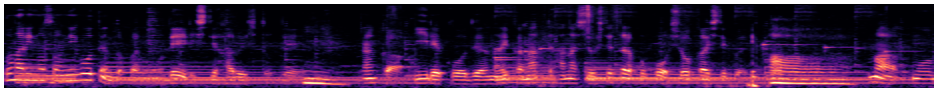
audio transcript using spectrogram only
隣のその2号店とかにも出入りしてはる人でい、うん、なんかいいレコードやないかなって話をしてたらここを紹介してくれて。あまあもう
